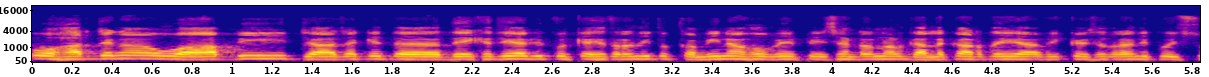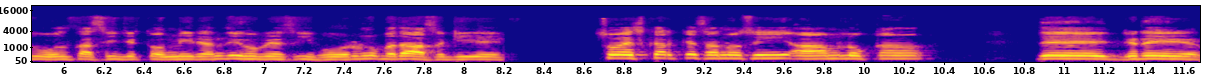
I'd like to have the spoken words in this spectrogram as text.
ਉਹ ਹਰ ਜਗ੍ਹਾ ਉਹ ਆਪ ਵੀ ਜਾ ਜਾ ਕੇ ਦੇਖਦੇ ਆ ਵੀ ਕੋਈ ਕਿਸੇ ਤਰ੍ਹਾਂ ਦੀ ਕੋਈ ਕਮੀ ਨਾ ਹੋਵੇ, ਪੇਸ਼ੈਂਟਾਂ ਨਾਲ ਗੱਲ ਕਰਦੇ ਆ, ਵੀ ਕਿਸੇ ਤਰ੍ਹਾਂ ਦੀ ਕੋਈ ਸਹੂਲਤ ਅਸੀਂ ਜੇ ਕਮੀ ਰਹਿੰਦੀ ਹੋਵੇ, ਅਸੀਂ ਹੋਰ ਉਹਨੂੰ ਵਧਾ ਸਕੀਏ। ਸੋ ਇਸ ਕਰਕੇ ਸਾਨੂੰ ਅਸੀਂ ਆਮ ਲੋਕਾਂ ਦੇ ਜਿਹੜੇ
